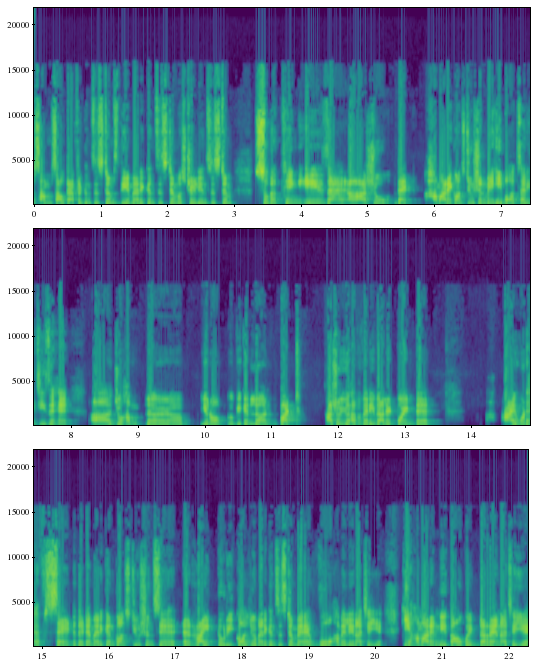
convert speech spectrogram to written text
some South African system the American system Australian system so the thing is Ashu that हमारे कॉन्स्टिट्यूशन में ही बहुत सारी चीज़ें हैं जो हम you know we can learn but Ashu you have a very valid point there I would have said that American constitution से राइट टू रिकॉल जो अमेरिकन सिस्टम में है, वो हमें लेना चाहिए कि हमारे नेताओं को एक डर रहना चाहिए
